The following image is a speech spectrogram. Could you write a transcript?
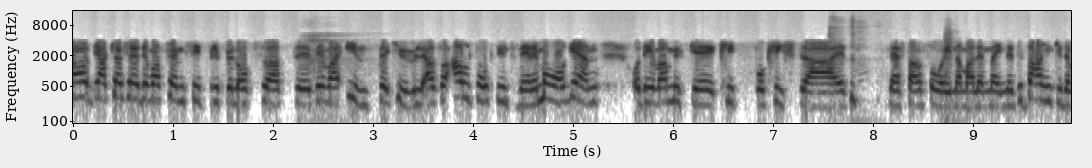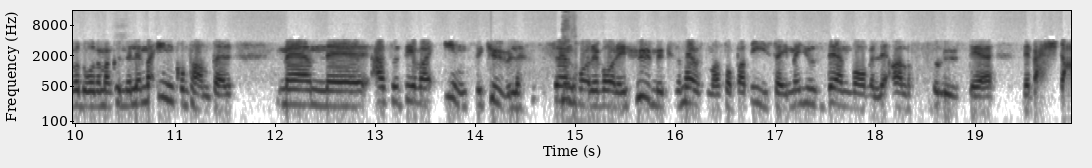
Ja jag kan säga att det var femsiffrigt belopp så att eh, det var inte kul. Alltså allt åkte inte ner i magen och det var mycket klipp och klistra eh, nästan så innan man lämnade in det till banken. Det var då när man kunde lämna in kontanter. Men eh, alltså det var inte kul. Sen har det varit hur mycket som helst har stoppat i sig men just den var väl absolut det, det värsta.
